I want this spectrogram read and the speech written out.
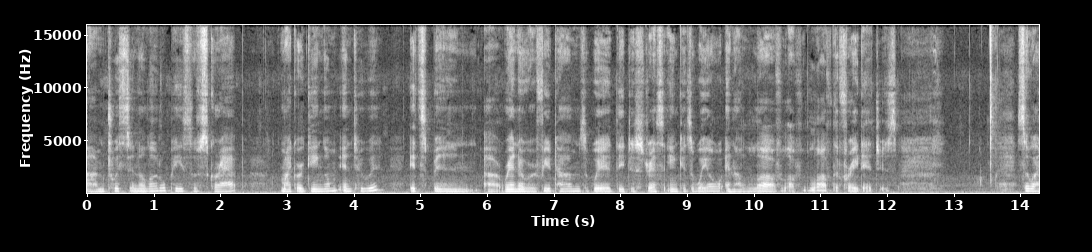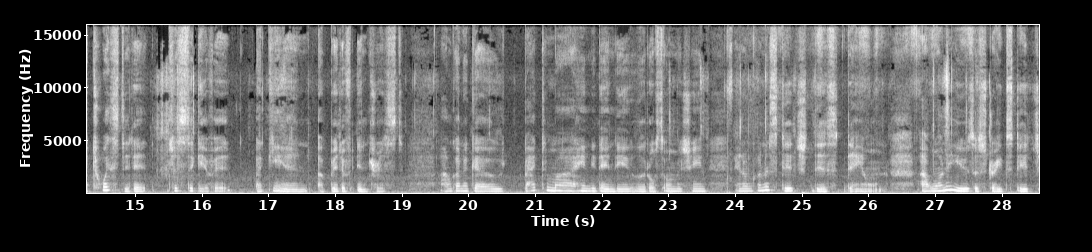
I'm twisting a little piece of scrap micro gingham into it it's been uh, ran over a few times with the distress ink as well, and I love, love, love the frayed edges. So I twisted it just to give it, again, a bit of interest. I'm going to go back to my handy dandy little sewing machine and I'm going to stitch this down. I want to use a straight stitch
